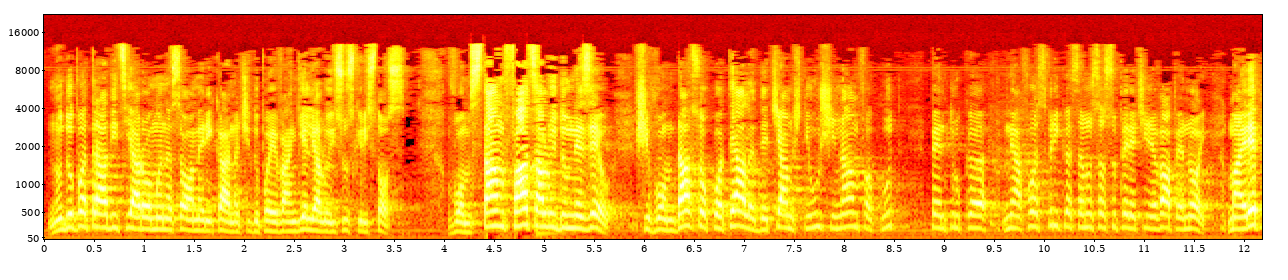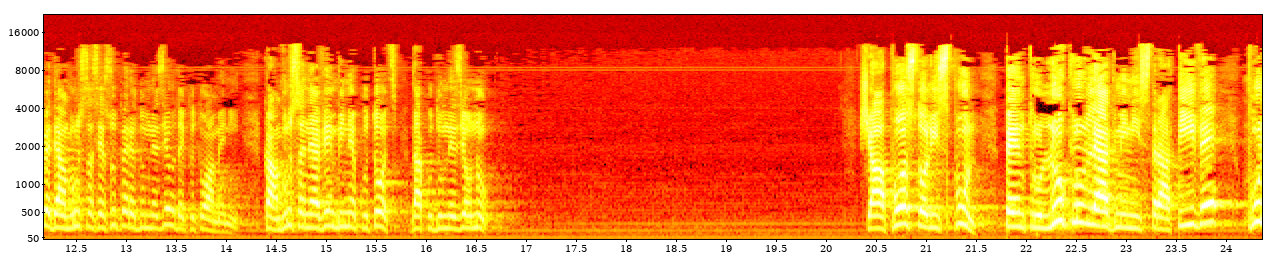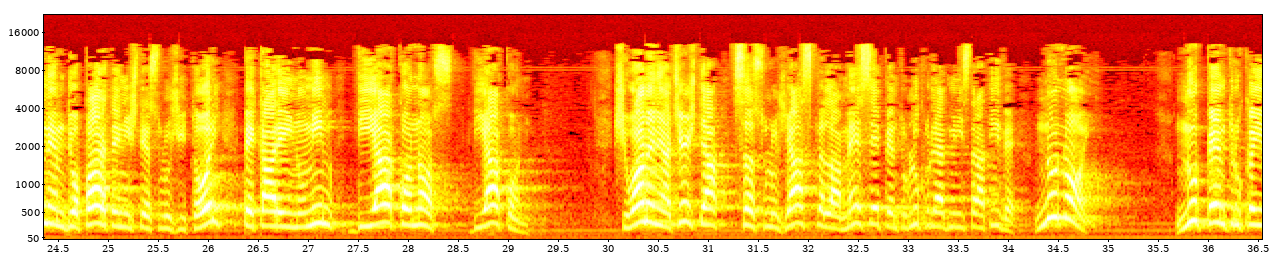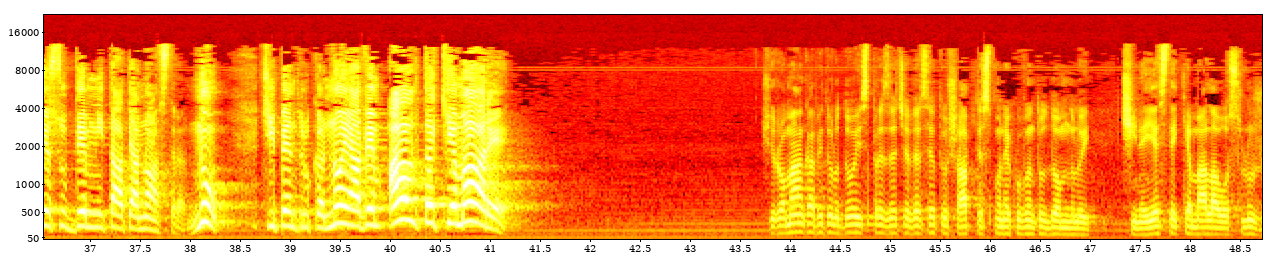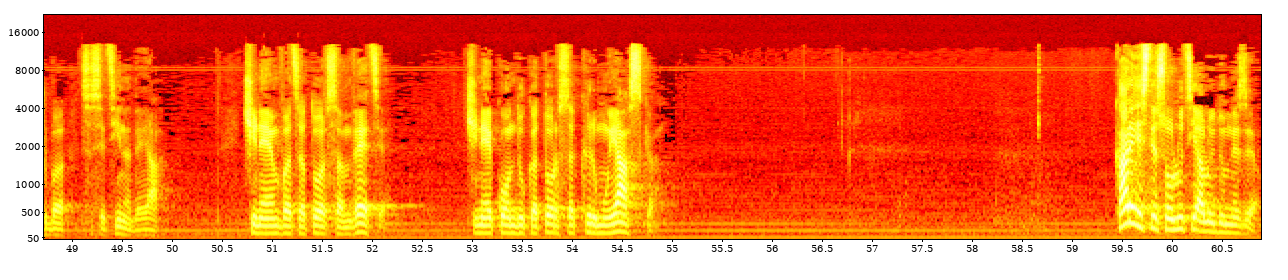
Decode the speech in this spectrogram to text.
Nu după tradiția română sau americană, ci după Evanghelia lui Isus Hristos. Vom sta în fața lui Dumnezeu și vom da socoteală de ce am știut și n-am făcut, pentru că ne-a fost frică să nu se supere cineva pe noi. Mai repede am vrut să se supere Dumnezeu decât oamenii, că am vrut să ne avem bine cu toți, dar cu Dumnezeu nu. Și apostolii spun, pentru lucrurile administrative punem deoparte niște slujitori pe care îi numim diaconos, diaconi. Și oamenii aceștia să slujească la mese pentru lucrurile administrative. Nu noi, nu pentru că e sub demnitatea noastră, nu, ci pentru că noi avem altă chemare. Și Roman, capitolul 12, versetul 7, spune cuvântul Domnului, cine este chemat la o slujbă să se țină de ea. Cine e învățător să învețe, cine e conducător să cârmuiască. Care este soluția lui Dumnezeu?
